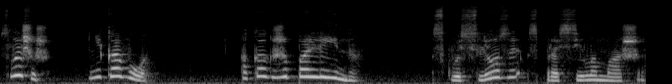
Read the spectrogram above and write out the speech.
Слышишь? Никого. А как же Полина?» Сквозь слезы спросила Маша.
